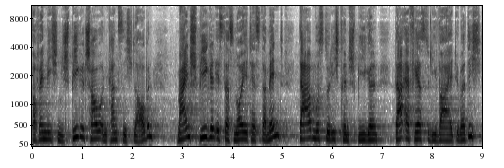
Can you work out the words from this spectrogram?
auch wenn ich in den Spiegel schaue und kann es nicht glauben. Mein Spiegel ist das Neue Testament. Da musst du dich drin spiegeln. Da erfährst du die Wahrheit über dich.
